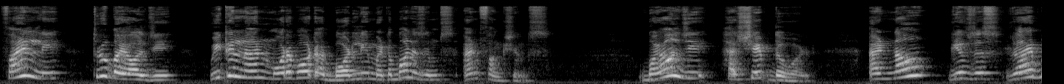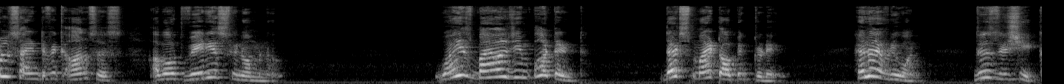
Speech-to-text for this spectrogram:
Finally, through biology, we can learn more about our bodily metabolisms and functions. Biology has shaped the world and now gives us reliable scientific answers about various phenomena. Why is biology important? That's my topic today. Hello everyone, this is Risheek.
